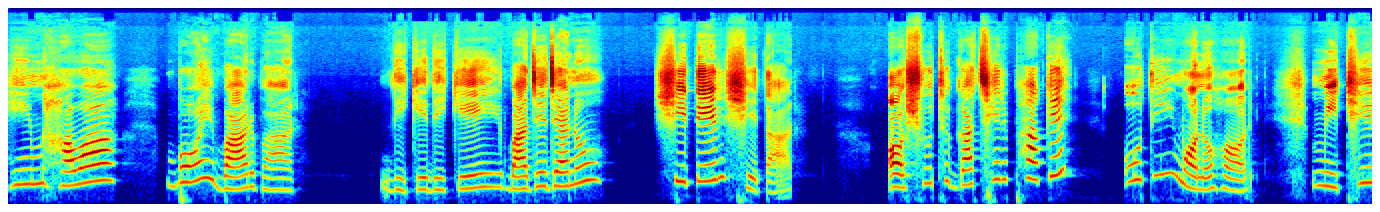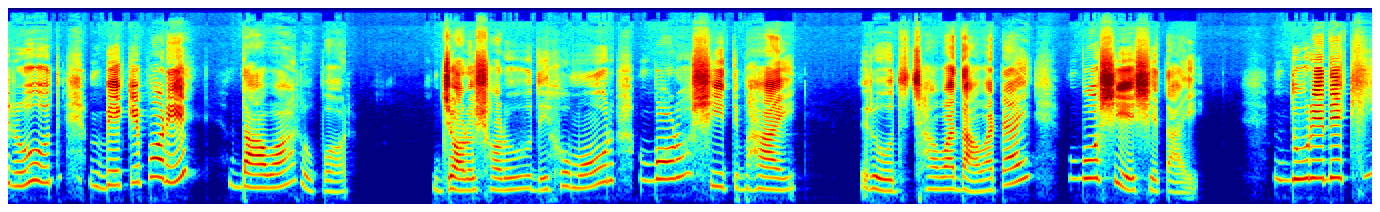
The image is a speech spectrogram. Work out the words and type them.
হিম হাওয়া, বয় বারবার। দিকে দিকে বাজে যেন শীতের সেতার। অসুথ গাছের ফাঁকে অতি মনোহর। মিঠে রোদ বেঁকে পড়ে দাওয়ার উপর। জড়সড় দেহ মোর বড় শীত ভাই। রোদ ছাওয়া দাওয়াটায় বসি এসে তাই। দূরে দেখি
